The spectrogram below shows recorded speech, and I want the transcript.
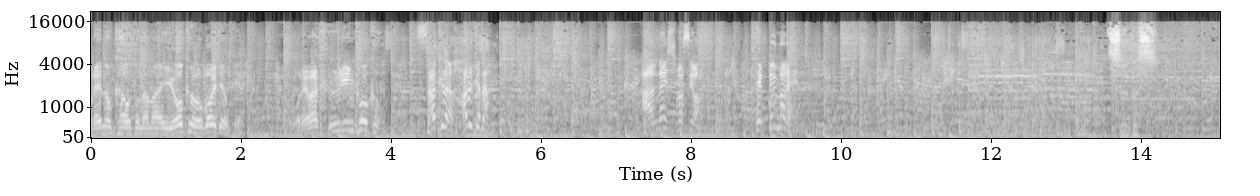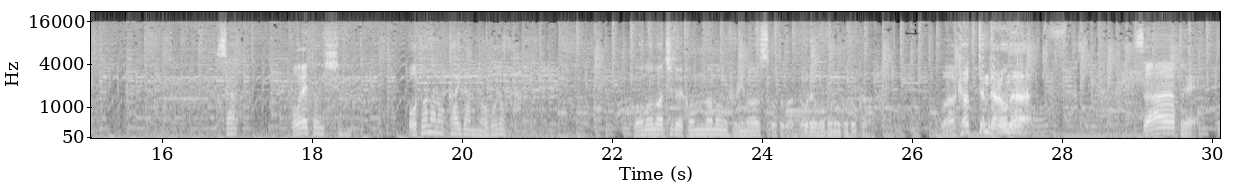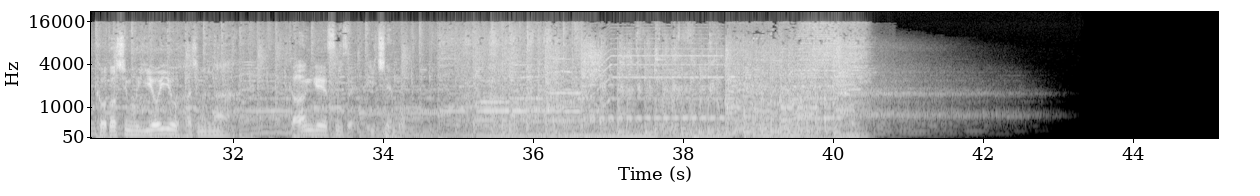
俺の顔と名前よく覚えておけ。俺は風林高校さくらはるかだ。案内しますよ。てっぺんまで。潰す。さあ俺と一緒に大人の階段登ろうか。この街でこんなもん振り回すことがどれほどのことか分かってんだろうなさーて今年もいよいよ始まるな。歓迎するぜ1年も。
